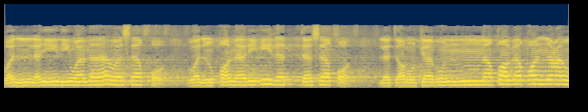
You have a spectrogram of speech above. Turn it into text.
والليل وما وسق. والقمر إذا اتسق لتركبن طبقا عن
